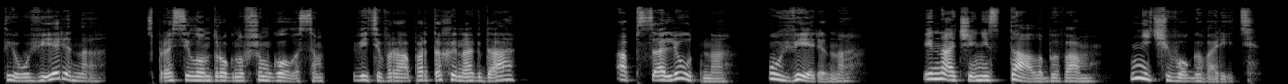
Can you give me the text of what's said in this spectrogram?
«Ты уверена?» — спросил он дрогнувшим голосом. «Ведь в рапортах иногда...» «Абсолютно уверена», Иначе не стала бы вам ничего говорить.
